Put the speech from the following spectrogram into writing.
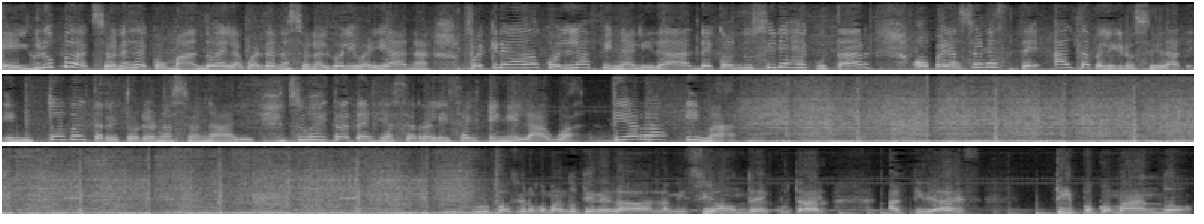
El Grupo de Acciones de Comando de la Guardia Nacional Bolivariana fue creado con la finalidad de conducir y ejecutar operaciones de alta peligrosidad en todo el territorio nacional. Sus estrategias se realizan en el agua, tierra y mar. El Grupo de Acciones de Comando tiene la, la misión de ejecutar actividades tipo comando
